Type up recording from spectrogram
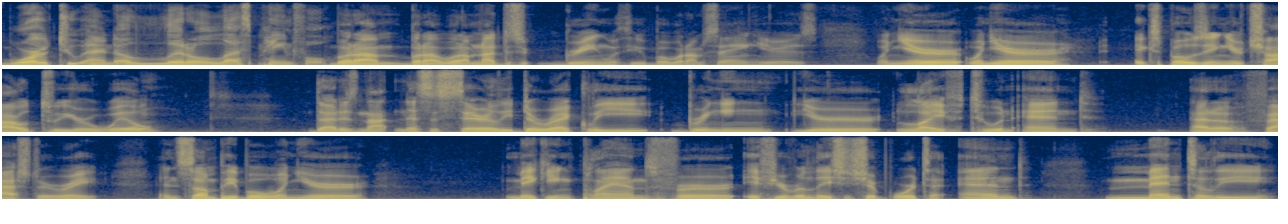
were to end a little less painful. But I'm but I, what I'm not disagreeing with you. But what I'm saying here is when you're when you're exposing your child to your will, that is not necessarily directly bringing your life to an end at a faster rate. And some people, when you're making plans for if your relationship were to end, mentally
